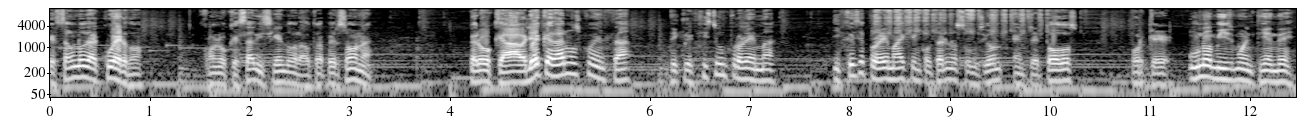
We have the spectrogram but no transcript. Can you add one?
que está uno de acuerdo con lo que está diciendo la otra persona, pero que habría que darnos cuenta de que existe un problema y que ese problema hay que encontrar una solución entre todos porque uno mismo entiende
